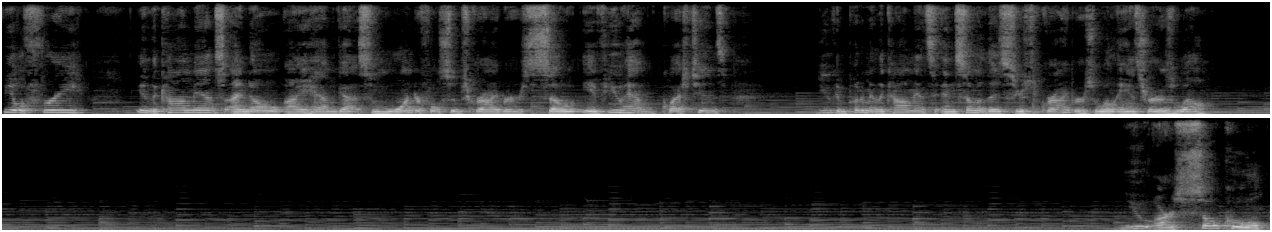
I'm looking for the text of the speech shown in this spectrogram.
feel free in the comments. I know I have got some wonderful subscribers, so if you have questions, you can put them in the comments and some of the subscribers will answer as well. Are so cool.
